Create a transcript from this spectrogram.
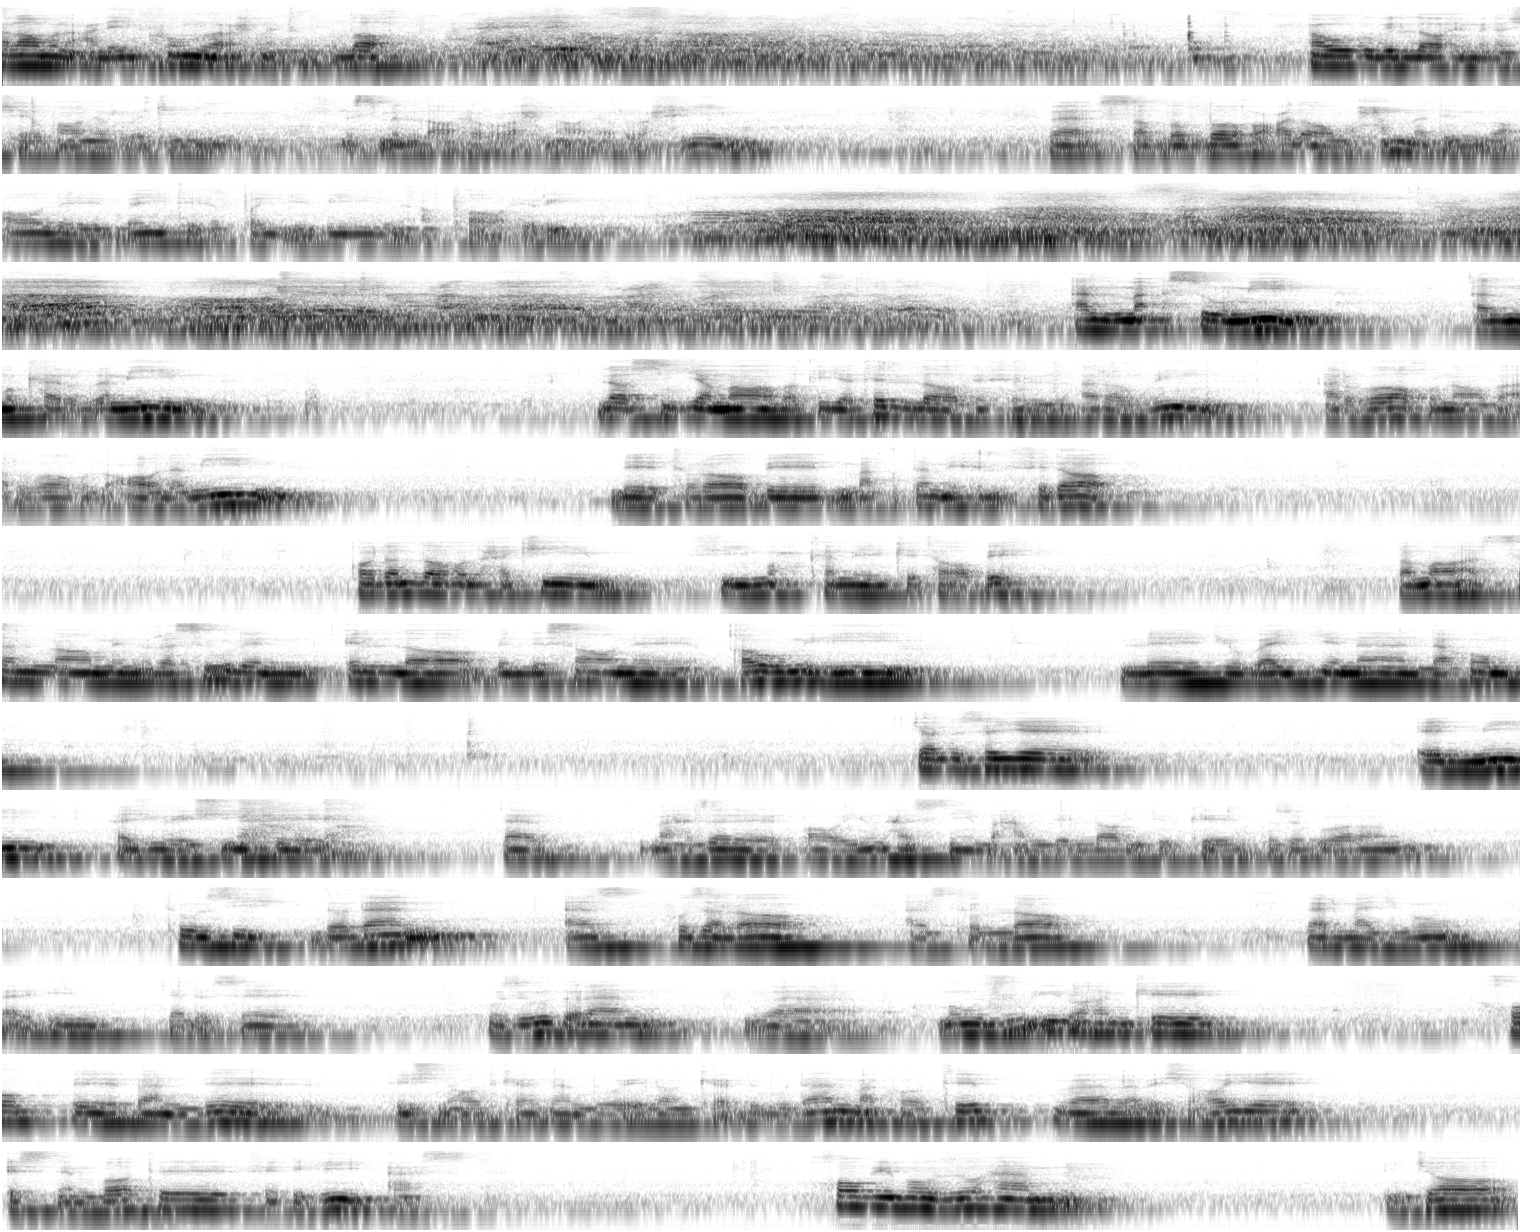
سلام عليكم ورحمة الله. أعوذ بالله من الشيطان الرجيم. بسم الله الرحمن الرحيم. وصلى الله على محمد وآل بيته الطيبين الطاهرين. اللهم صل على محمد وآل محمد. المأسومين المكرمين لا سيما بقية الله في الأراضين أرواحنا وأرواح العالمين لتراب مقدمه الفداء قال الله الحكيم في محكم كتابه وما أرسلنا من رسول إلا باللسان قومه لیبین لهم. جلسه علمی پژوهشی که در محضر آیون هستیم به حمدالله اینجور که بزرگواران توضیح دادن از فضلا از طلاب در مجموع در این جلسه حضور دارن و موضوعی رو هم که خب بنده پیشنهاد کردند و اعلان کرده بودند مکاتب و روش های استنباط فقهی است. خب این موضوع هم اینجا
